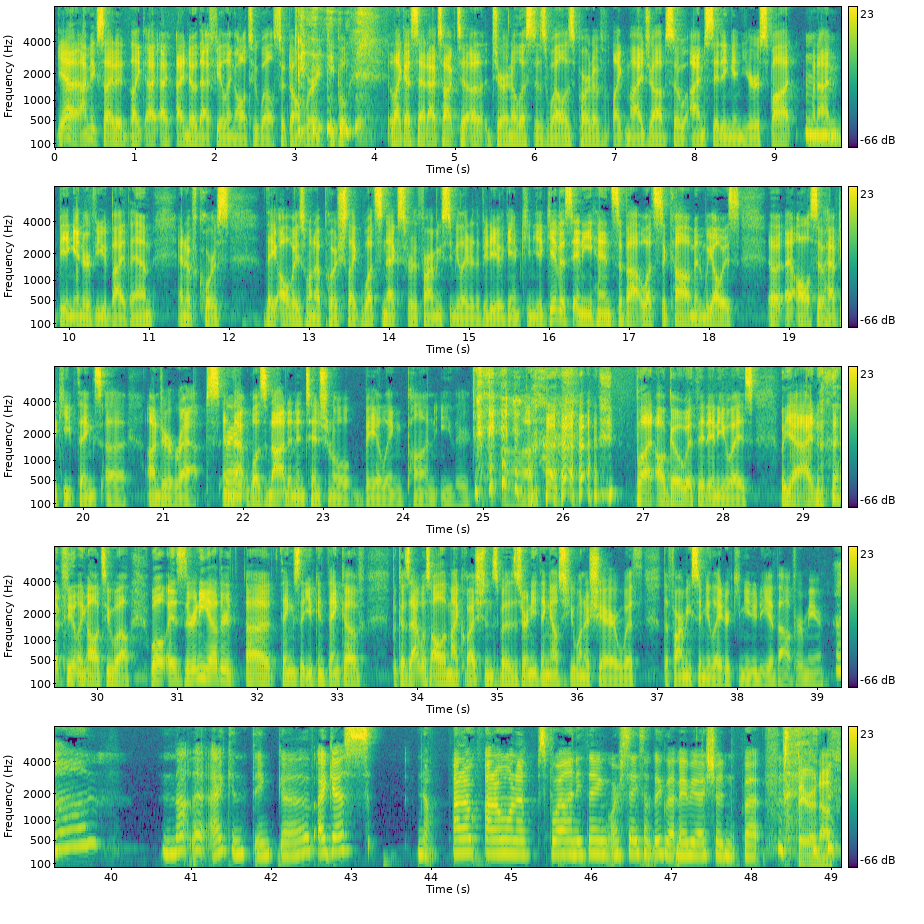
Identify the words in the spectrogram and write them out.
Yeah, I'm excited. Like I, I know that feeling all too well. So don't worry. People, like I said, I talk to a journalist as well as part of like my job. So I'm sitting in your spot mm-hmm. when I'm being interviewed by them, and of course they always want to push like what's next for the farming simulator the video game? Can you give us any hints about what's to come? And we always uh, also have to keep things uh, under wraps. And right. that was not an intentional bailing pun either. Uh, but i'll go with it anyways. But yeah i know that feeling all too well. Well is there any other uh, things that you can think of? Because that was all of my questions but is there anything else you want to share with the farming simulator community about vermeer? Um, not that I can think of. I guess no. I don't I don't want to spoil anything or say something that maybe I shouldn't, but Fair enough.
